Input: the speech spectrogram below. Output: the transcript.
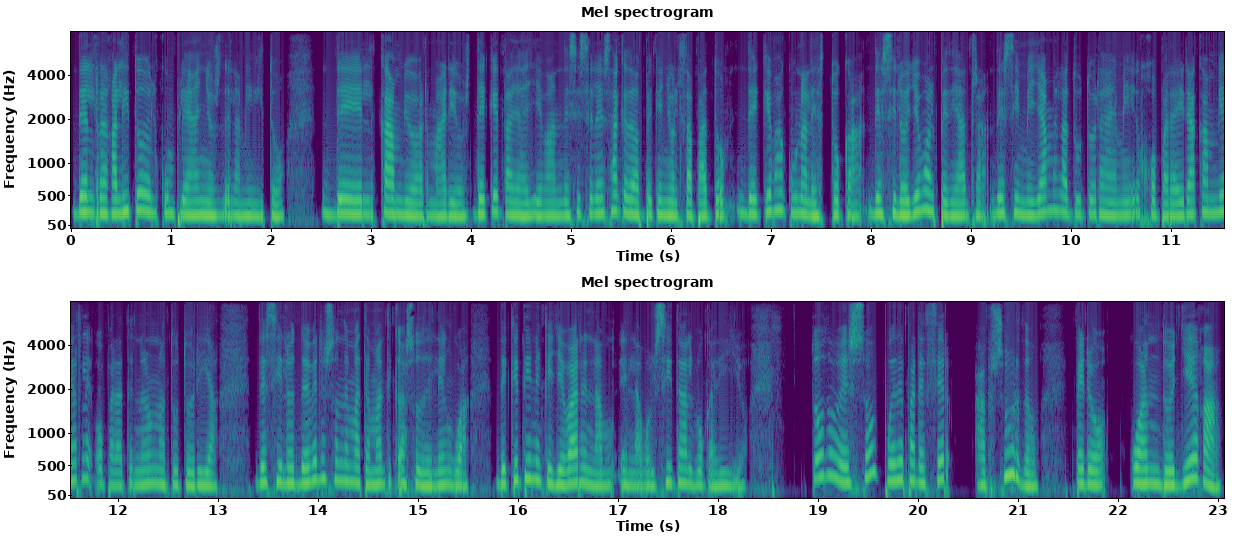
del regalito del cumpleaños del amiguito, del cambio de armarios, de qué talla llevan, de si se les ha quedado pequeño el zapato, de qué vacuna les toca, de si lo llevo al pediatra, de si me llama la tutora de mi hijo para ir a cambiarle o para tener una tutoría, de si los deberes son de matemáticas o de lengua, de qué tiene que llevar en la, en la bolsita al bocadillo. Todo eso puede parecer absurdo, pero cuando llega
